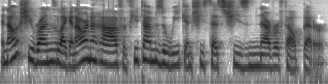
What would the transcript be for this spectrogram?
And now she runs like an hour and a half a few times a week and she says she's never felt better.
